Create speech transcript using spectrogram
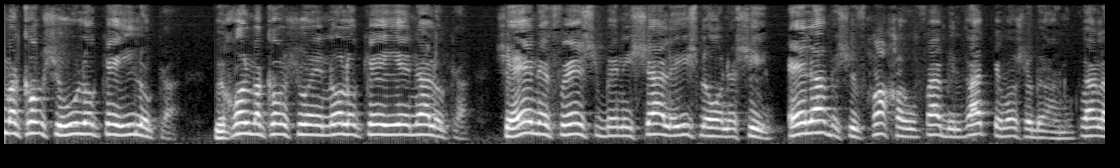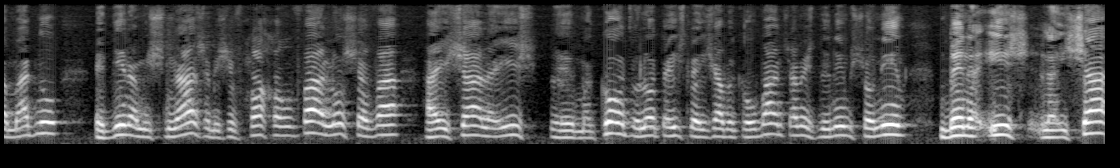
מקום שהוא לוקה היא לוקה, בכל מקום שהוא אינו לוקה היא אינה לוקה, שאין הפרש בין אישה לאיש לעונשים, אלא בשפחה חרופה בלבד כמו שביארנו. כבר למדנו את דין המשנה שבשפחה חרופה לא שווה האישה לאיש מכות ולא את האיש לאישה בקורבן, שם יש דינים שונים בין האיש לאישה,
